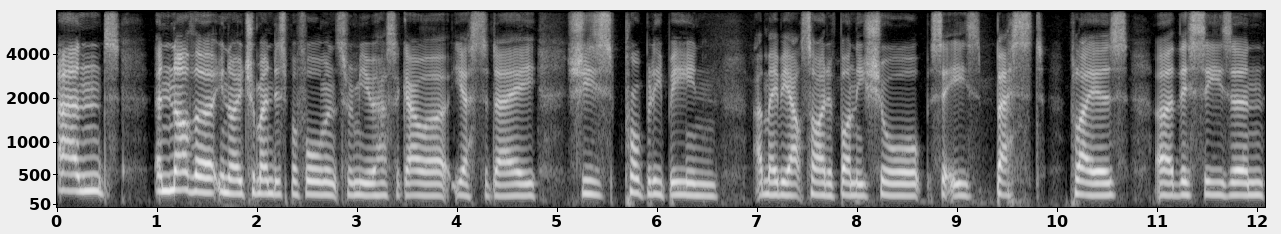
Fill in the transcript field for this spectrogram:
And another, you know, tremendous performance from Yui Hasegawa yesterday. She's probably been uh, maybe outside of Bunny Shaw, City's best players uh, this season.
